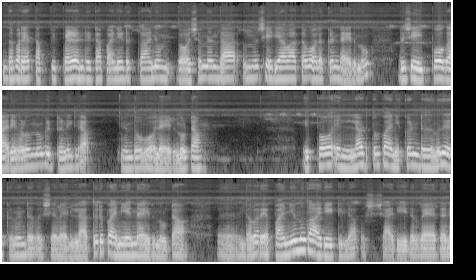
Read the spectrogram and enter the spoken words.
എന്താ പറയുക തപ്പിപ്പഴുണ്ട് കേട്ടോ. പണിയെടുക്കാനും ദോശ ഒന്നും എന്താ ഒന്നും ശരിയാവാത്ത പോലൊക്കെ ഉണ്ടായിരുന്നു. ഒരു ഷേപ്പോ കാര്യങ്ങളൊന്നും കിട്ടണില്ല. എന്തോ പോലെ ആയിരുന്നു കേട്ടോ ഇപ്പോൾ എല്ലായിടത്തും പനിയൊക്കെ ഉണ്ട് എന്ന് കേൾക്കുന്നുണ്ട്. പക്ഷേ വല്ലാത്തൊരു പനി തന്നെ ആയിരുന്നു കേട്ടോ എന്താ പറയുക പനിയൊന്നും കാര്യമായിട്ടില്ല പക്ഷെ ശരീരവേദന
